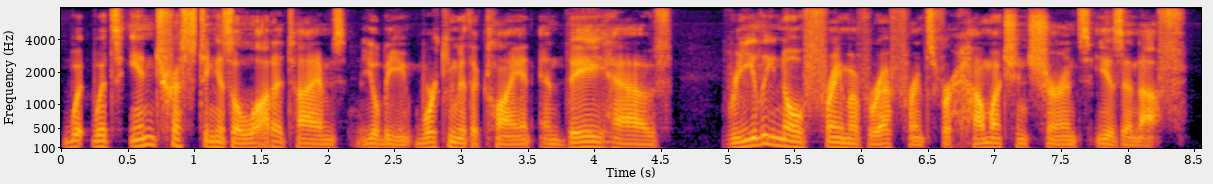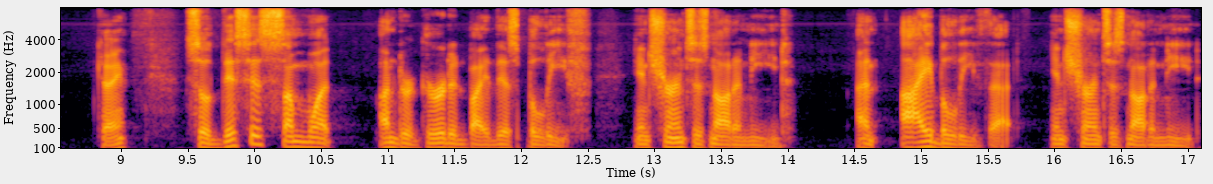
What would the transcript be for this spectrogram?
What, what's interesting is a lot of times you'll be working with a client and they have really no frame of reference for how much insurance is enough. Okay, so this is somewhat undergirded by this belief: insurance is not a need, and I believe that insurance is not a need.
